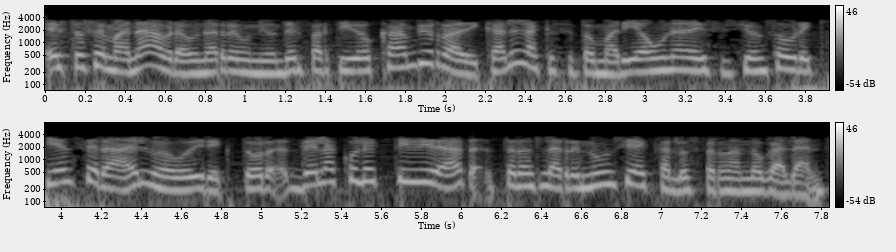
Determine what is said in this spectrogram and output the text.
Esta semana habrá una reunión del Partido Cambio Radical en la que se tomaría una decisión sobre quién será el nuevo director de la colectividad tras la renuncia de Carlos Fernando Galán.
